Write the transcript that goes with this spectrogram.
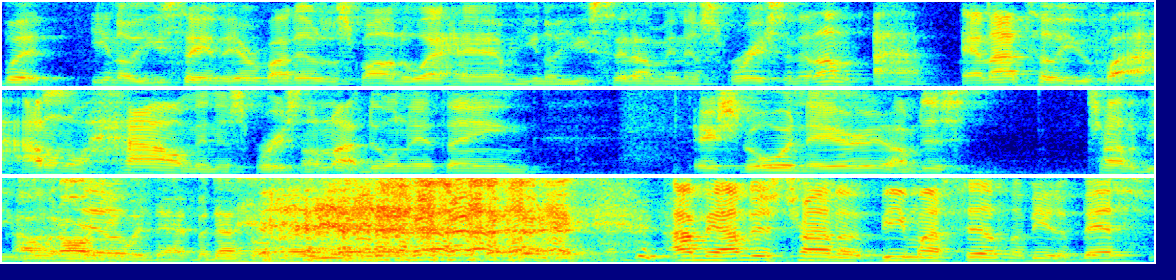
But you know, you saying that everybody else respond to what I have. You know, you said I'm an inspiration, and I'm, I, and I tell you, if I, I don't know how I'm an inspiration. I'm not doing anything extraordinary. I'm just trying to be I would argue with that, but that's okay. I mean, I'm just trying to be myself and be the best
